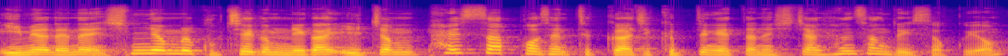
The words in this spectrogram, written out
이면에는 10년물 국채 금리가 1.84%까지 급등했다는 시장 현상도 있었고요.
